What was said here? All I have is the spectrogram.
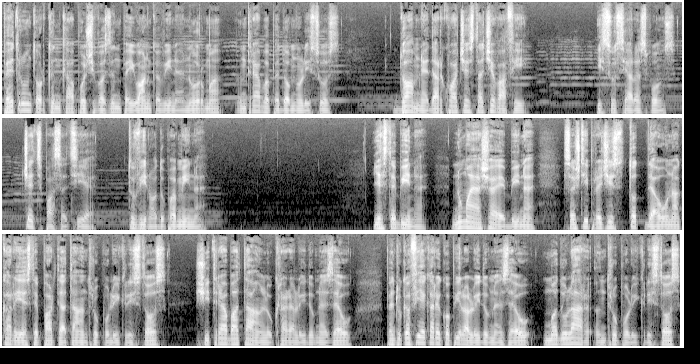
Petru, întorcând capul și văzând pe Ioan că vine în urmă, întreabă pe Domnul Isus: Doamne, dar cu acesta ce va fi? Isus i-a răspuns: Ce-ți pasă ție? Tu vino după mine. Este bine, numai așa e bine, să știi precis totdeauna care este partea ta în trupul lui Hristos și treaba ta în lucrarea lui Dumnezeu, pentru că fiecare copil al lui Dumnezeu, mădular în trupul lui Hristos,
